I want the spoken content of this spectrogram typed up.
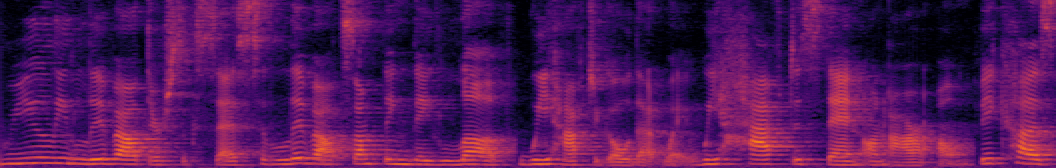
really live out their success, to live out something they love, we have to go that way. We have to stand on our own because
